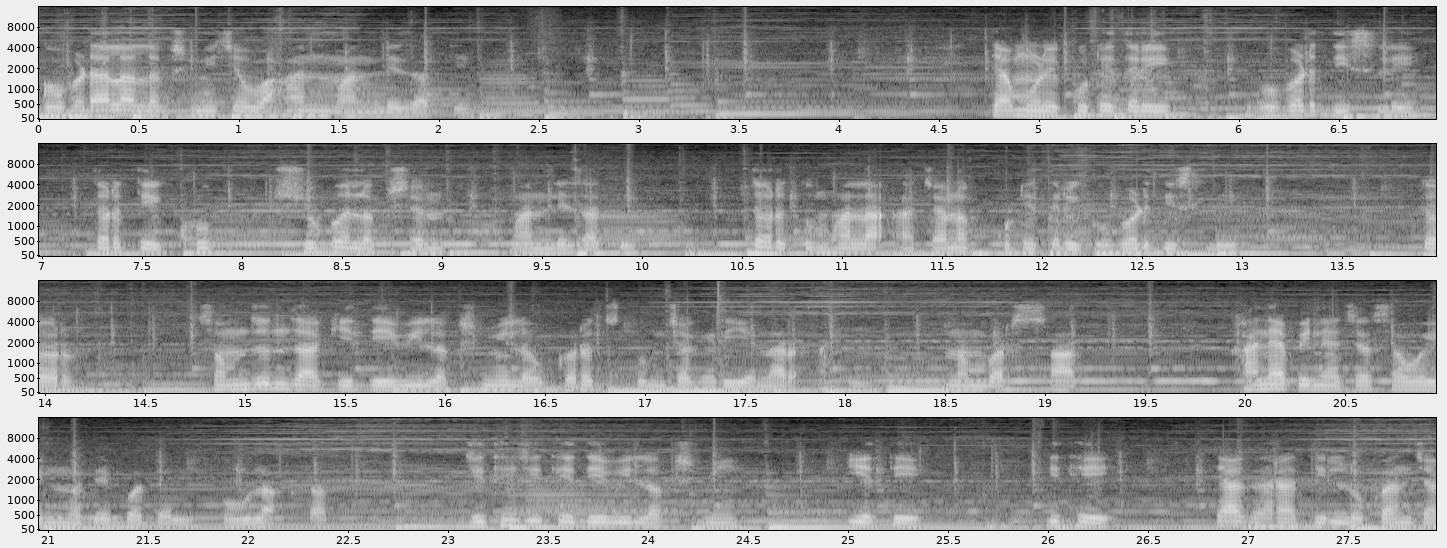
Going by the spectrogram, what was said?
घुबडाला लक्ष्मीचे वाहन मानले जाते. त्यामुळे कुठेतरी घुबड दिसले तर ते खूप शुभ लक्षण मानले जाते. तर तुम्हाला अचानक कुठेतरी घुबड दिसली. तर समजून जा की देवी लक्ष्मी लवकरच तुमच्या घरी येणार आहे. नंबर सात. खाण्यापिण्याच्या सवयींमध्ये बदल होऊ लागतात. जिथे जिथे देवी लक्ष्मी येते तिथे त्या घरातील लोकांच्या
